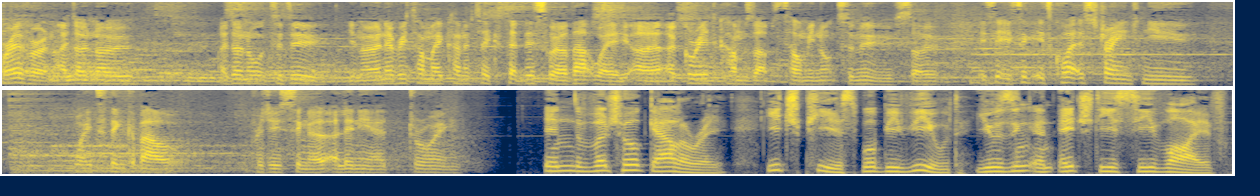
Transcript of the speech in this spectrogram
forever, and I don't know I don't know what to do, you know. And every time I kind of take a step this way or that way, uh, a grid comes up to tell me not to move. So it's it's, it's quite a strange new way to think about producing a, a linear drawing. In the virtual gallery, each piece will be viewed using an HTC Vive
